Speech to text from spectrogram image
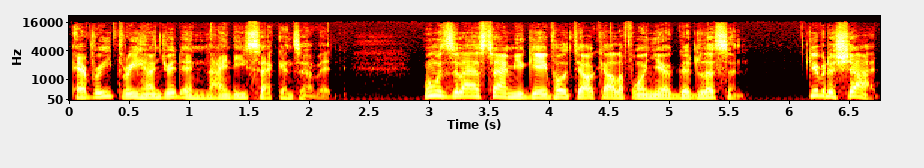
every 390 seconds of it. When was the last time you gave Hotel California a good listen? Give it a shot.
